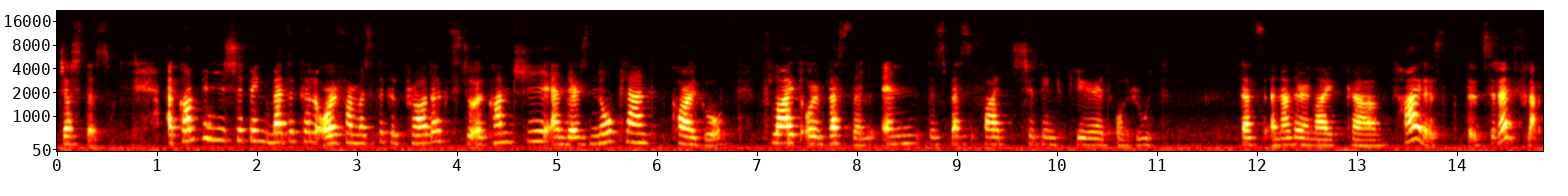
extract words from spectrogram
justice. A company shipping medical or pharmaceutical products to a country and there's no planned cargo, flight, or vessel in the specified shipping period or route. That's another like uh, high risk. It's a red flag.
